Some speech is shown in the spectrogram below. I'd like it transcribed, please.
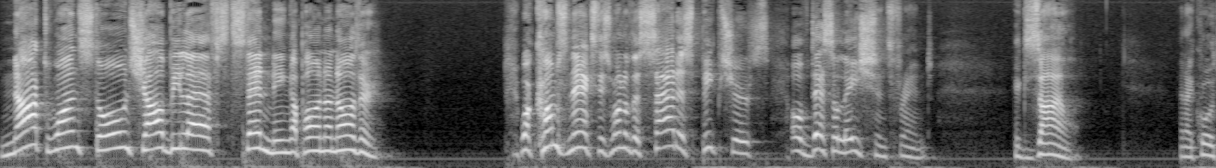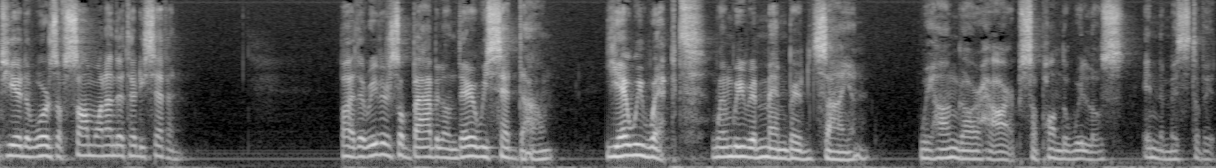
not one stone shall be left standing upon another. What comes next is one of the saddest pictures of desolations, friend exile. And I quote here the words of Psalm 137 By the rivers of Babylon, there we sat down, yea, we wept when we remembered Zion. We hung our harps upon the willows in the midst of it.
